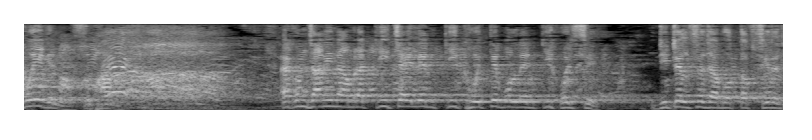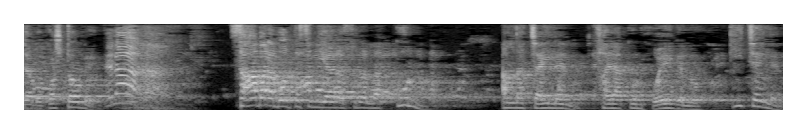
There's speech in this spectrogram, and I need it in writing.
হয়ে গেল এখন জানি না আমরা কি চাইলেন, কি হইতে বললেন, কি হয়েছে ডিটেলসে যাব, তাফসিরে যাব, কষ্ট হবে? সাহাবারা বলতেছেন, ইয়া রাসূলুল্লাহ, কোন? আল্লাহ চাইলেন, ফায়াকুন হয়ে গেল। কি চাইলেন?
